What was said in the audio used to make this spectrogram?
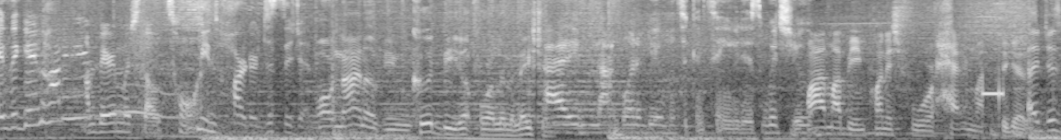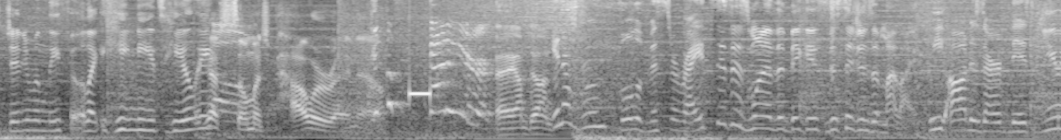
Is it getting hot in here? I'm very much so torn. Means harder decisions. All nine of you could be up for elimination. I'm not going to be able to continue this with you. Why am I being punished for having my together? I just genuinely feel like he needs healing. You have so much power right now. Hey, I'm done. In a room full of Mr. Rights, this is one of the biggest decisions of my life. We all deserve this. You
